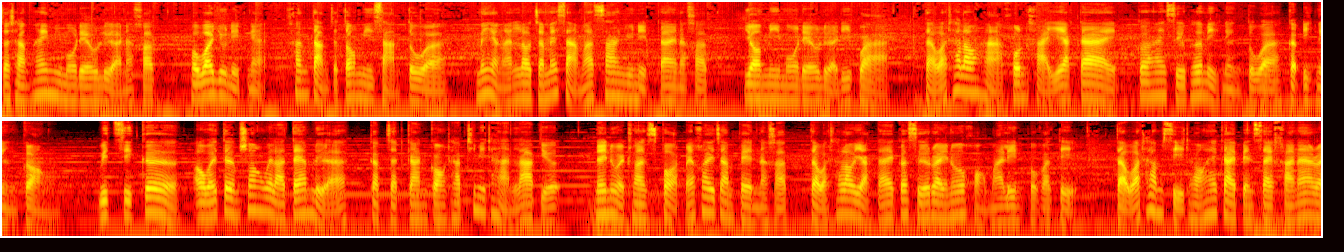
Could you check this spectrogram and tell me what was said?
จะทำให้มีโมเดลเหลือนะครับ เพราะว่ายูนิตเนี่ยขั้นต่ำจะต้องมี 3 ตัว ไม่อย่างนั้นเราจะไม่สามารถสร้างยูนิตได้นะครับ ยอมมีโมเดลเหลือดีกว่า แต่ว่าถ้าเราหาคนขายแยกได้ ก็ให้ซื้อเพิ่มอีก 1 ตัวกับอีก 1 กล่องวิดซิเกอร์เอาไว้เติมช่องเวลาแต้มเหลือ กับจัดการกองทัพที่มีฐานราบเยอะ ในหน่วย Transport ไม่ค่อยจำเป็นนะครับ แต่ว่าถ้าเราอยากได้ก็ซื้อไรโนของมารินปกติ แต่ว่าทำสีทองให้กลายเป็นไซคาน่าไร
